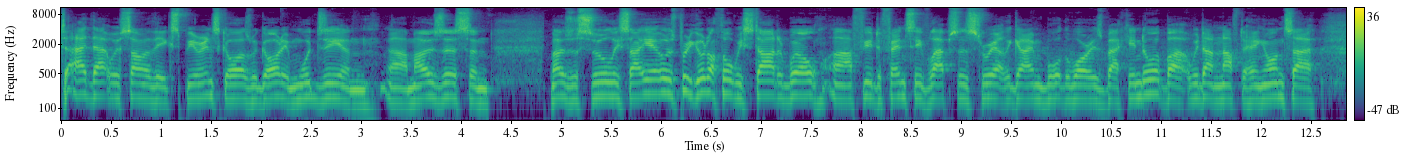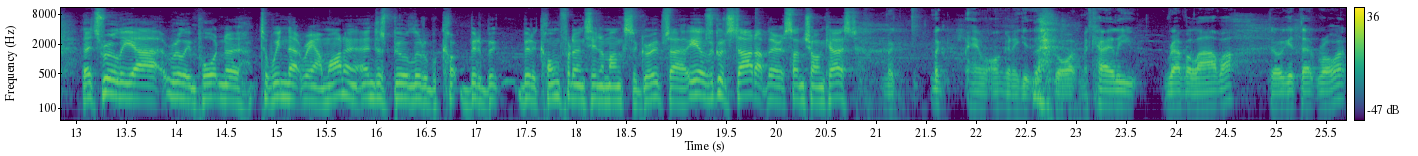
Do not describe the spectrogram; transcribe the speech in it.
to add that with some of the experienced guys we got in Woodsy and uh, Moses and. Moses Suli. So, yeah, it was pretty good. I thought we started well. Uh, a few defensive lapses throughout the game brought the Warriors back into it, but we done enough to hang on. So, it's really, uh, really important to, to win that round one and, and just build a little bit, bit, of, bit, of confidence in amongst the group. So, yeah, it was a good start up there at Sunshine Coast. Mc, Mc, I'm going to get this right. Mikaele Ravalawa. Did I get that right?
